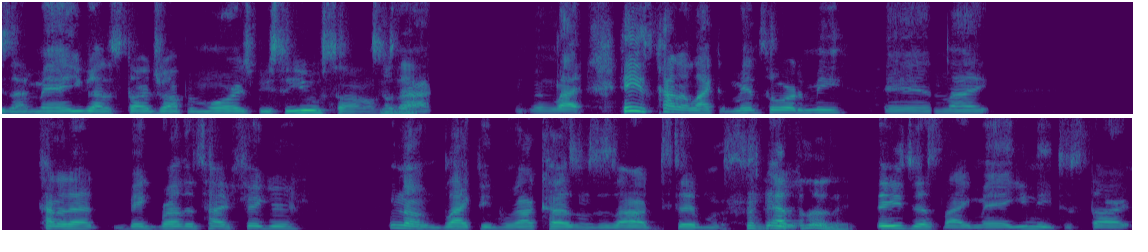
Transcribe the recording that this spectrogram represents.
He's like, man, you got to start dropping more HBCU songs. No like, and like, he's kind of like a mentor to me, and like, kind of that big brother type figure. You know, black people, our cousins is our siblings. Absolutely. he's just like, man, you need to start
